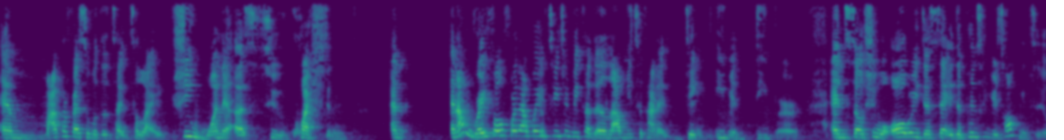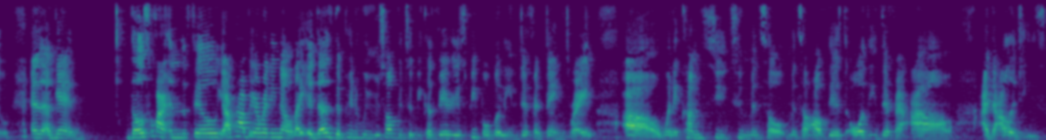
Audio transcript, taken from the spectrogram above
And my professor was the type to, like, she wanted us to question. And, and I'm grateful for that way of teaching because it allowed me to kind of dig even deeper. And so she will always just say, it depends who you're talking to. And again, those who are in the field, y'all probably already know. Like it does depend who you're talking to because various people believe different things, right? Uh, when it comes to to mental mental health, there's all these different um, ideologies.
